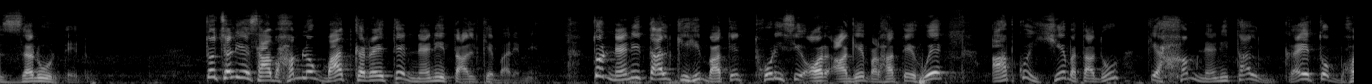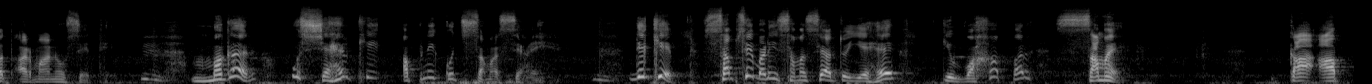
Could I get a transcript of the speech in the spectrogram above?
ज़रूर दे दूँ। तो चलिए साहब हम लोग बात कर रहे थे नैनीताल के बारे में। तो नैनीताल की ही बातें थोड़ी सी और आगे बढ़ाते हुए आपको ये बता दूँ कि हम नैनीताल गए तो बहुत अरमानों से थे। मगर उस शहर की अपनी कुछ समस्याएँ हैं। देखिए सबसे बड़ी समस्या तो ये है कि वहाँ पर समय का आप,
